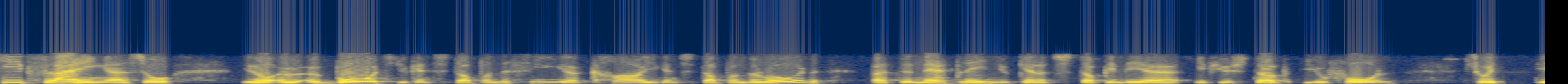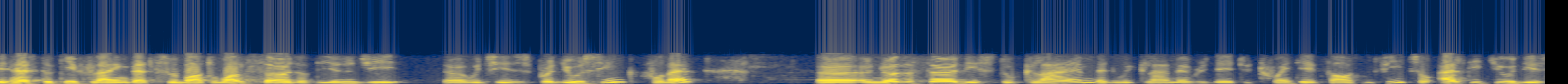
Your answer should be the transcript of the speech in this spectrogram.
keep flying. Huh? So, you know, a, a, boat you can stop on the sea, a car you can stop on the road, but an airplane you cannot stop in the air. If you stop, you fall. So it, it has to keep flying. That's about one third of the energy uh, which is producing for that. Uh, another third is to climb, that we climb every day to 28,000 feet. So altitude is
